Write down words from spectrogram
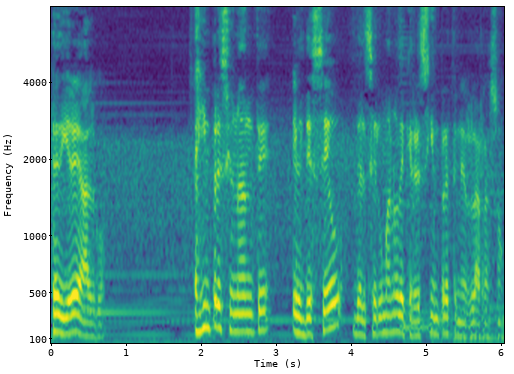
Te diré algo. Es impresionante el deseo del ser humano de querer siempre tener la razón,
